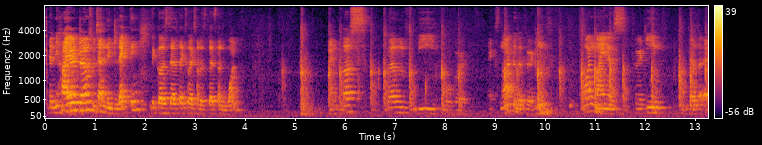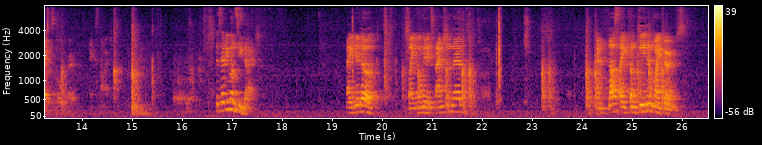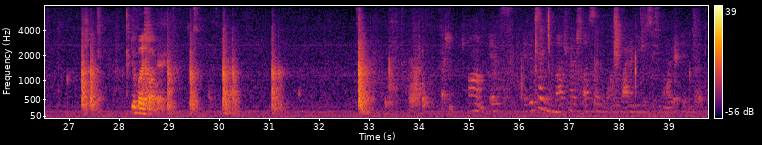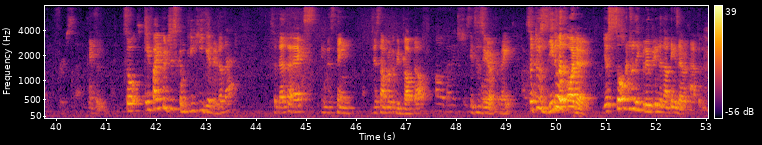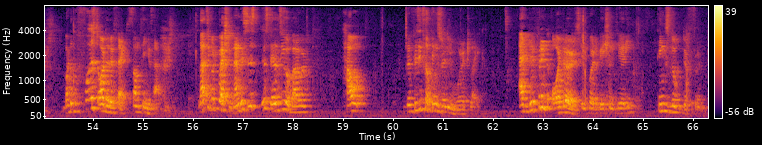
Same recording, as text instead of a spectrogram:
Then the higher terms, which I'm neglecting because delta x over x naught is less than 1, and plus 12b over x naught to the 13th, 1 minus 13 delta x over x naught. Does everyone see that? I did a binomial expansion there, and plus I truncated my terms to first order. Um, if, if it's like much, much less than one, why don't you just ignore it in the like first step? Excellent. So if I could just completely get rid of that, so delta x in this thing, this number could be dropped off. Oh, it's just. It's a zero, right? So to zeroth order, you're so close to the equilibrium that nothing has ever happened. But to the first order effect, something has happened. That's a good question. And this is this tells you about how the physics of things really work like. At different orders in perturbation theory, things look different.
